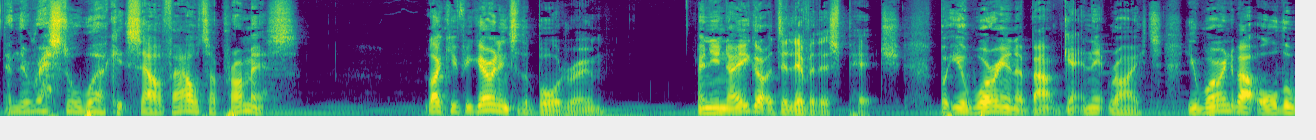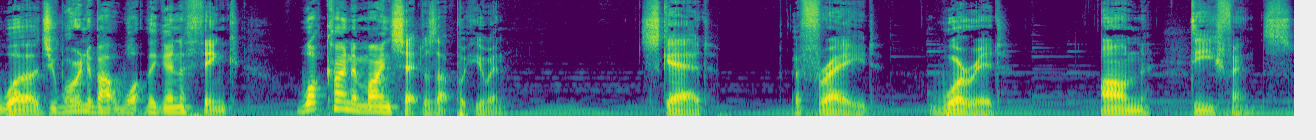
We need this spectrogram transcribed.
then the rest will work itself out, I promise. Like if you're going into the boardroom and you know you got to deliver this pitch, but you're worrying about getting it right, you're worrying about all the words, you're worrying about what they're going to think, what kind of mindset does that put you in? Scared, afraid, worried, on defense.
